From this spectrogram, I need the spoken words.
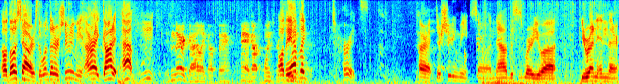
Oh, those towers, the ones that are shooting me. Alright, got it. Ah! Mm. Isn't there a guy like up there? Hey, I got points for Oh, they have like turrets. Alright, they're shooting me. So uh, now this is where you, uh, you run in there.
